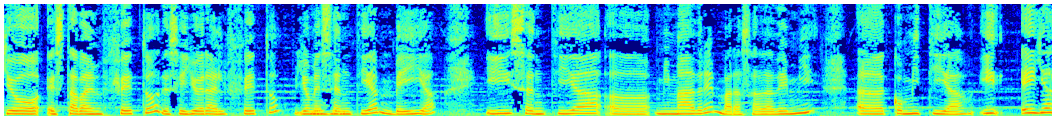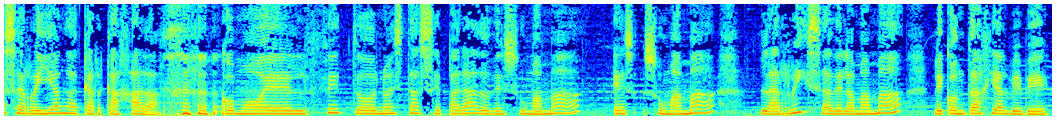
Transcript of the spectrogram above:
yo estaba en feto, decir, yo era el feto, yo me sentía, me veía y sentía ah, mi madre embarazada de mí ah, con mi tía y ellas se reían a carcajada. Como el feto no está separado de su mamá, es su mamá, la risa de la mamá le contagia al bebé.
